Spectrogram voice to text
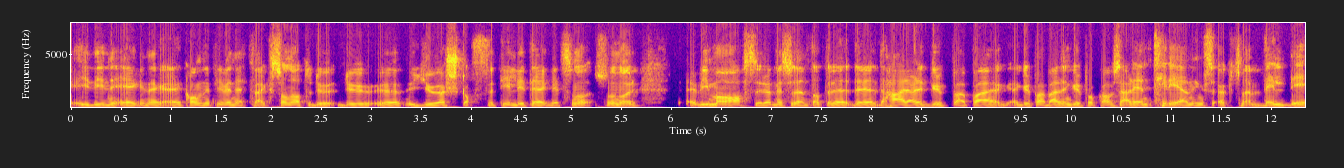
i dine, egne kognitive nettverk, sånn at du, du uh, gjør stoffet til ditt eget. Så, så når vi maser med studentene at dere, dere, her er det et gruppearbeid, gruppearbeid, en gruppeoppgave, så er det en treningsøkt som veldig,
